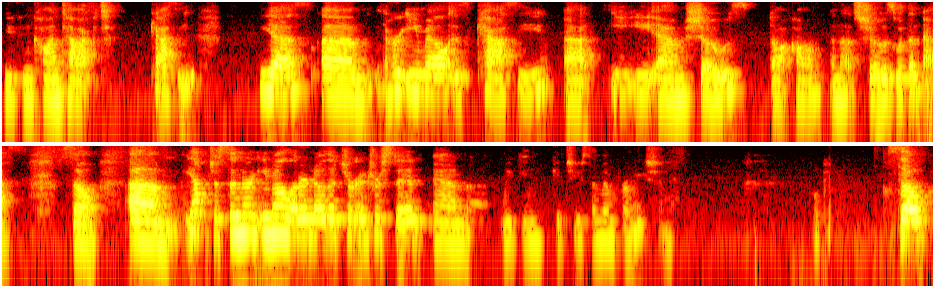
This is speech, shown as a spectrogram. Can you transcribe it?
you can contact Cassie. Yes, um, her email is Cassie at eemshows.com, and that's shows with an S. So um, yeah, just send her an email, let her know that you're interested, and we can get you some information. So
